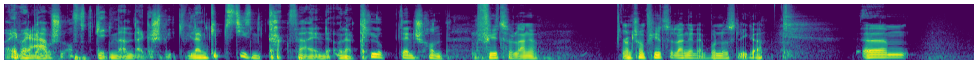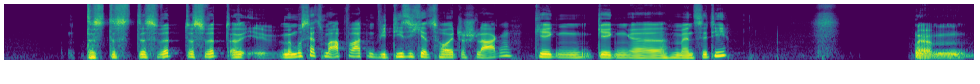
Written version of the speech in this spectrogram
Ich meine, ja. wir haben schon oft gegeneinander gespielt. Wie lange gibt es diesen Kackverein oder Club denn schon? Viel zu lange. Und schon viel zu lange in der Bundesliga. Ähm, das, das, das wird, das wird, also man muss jetzt mal abwarten, wie die sich jetzt heute schlagen gegen, gegen äh, Man City. Ähm,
